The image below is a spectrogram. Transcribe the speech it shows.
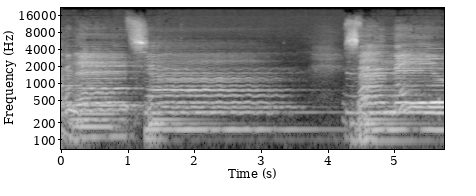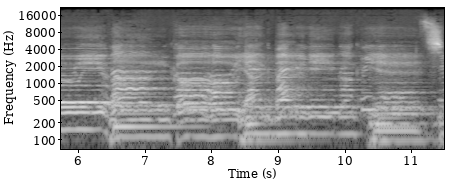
гнеться, за нею Іванко, як барвінок п'ється.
